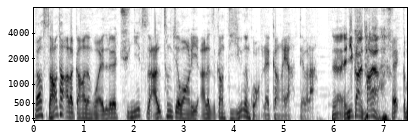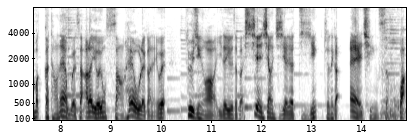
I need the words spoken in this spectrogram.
好像上趟阿拉讲个辰光，还是辣盖去年子，也是春节往里，阿拉是讲电影辰光来讲个呀，对勿啦？哎，你讲一趟呀？哎，葛么搿趟呢，为啥阿拉要用上海话来讲呢？因为最近哦，现在有这个现象级的叫电影，叫那个《爱情神话》，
